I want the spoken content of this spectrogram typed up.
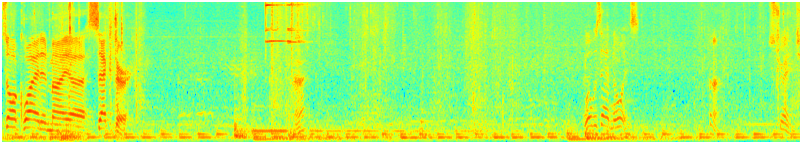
It's all quiet in my, uh, sector. Huh? What was that noise? Huh. Strange.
